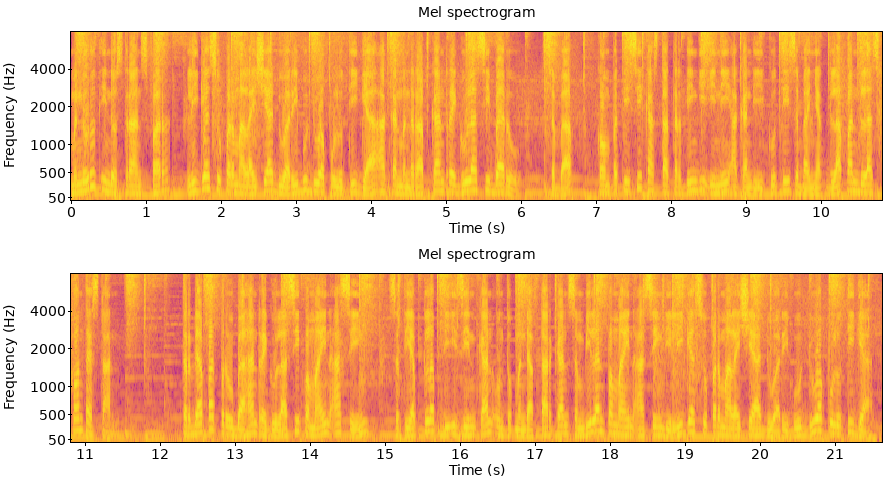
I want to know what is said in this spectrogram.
Menurut Indos Transfer, Liga Super Malaysia 2023 akan menerapkan regulasi baru, sebab, kompetisi kasta tertinggi ini akan diikuti sebanyak 18 kontestan. Terdapat perubahan regulasi pemain asing, setiap klub diizinkan untuk mendaftarkan 9 pemain asing di Liga Super Malaysia 2023.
